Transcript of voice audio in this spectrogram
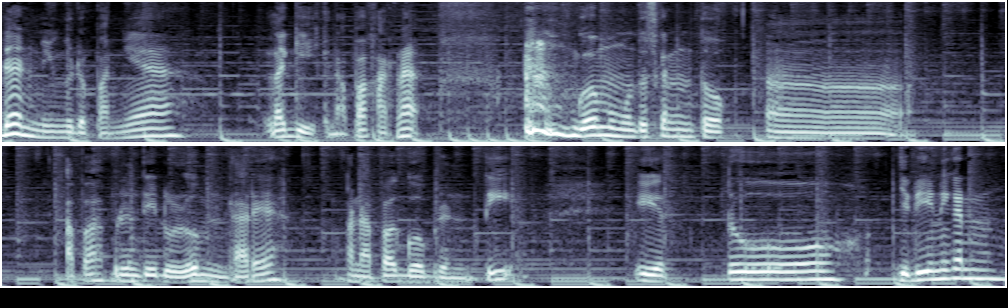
dan minggu depannya lagi. Kenapa? Karena gue memutuskan untuk uh, apa berhenti dulu bentar ya. Kenapa gue berhenti? Itu jadi ini kan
